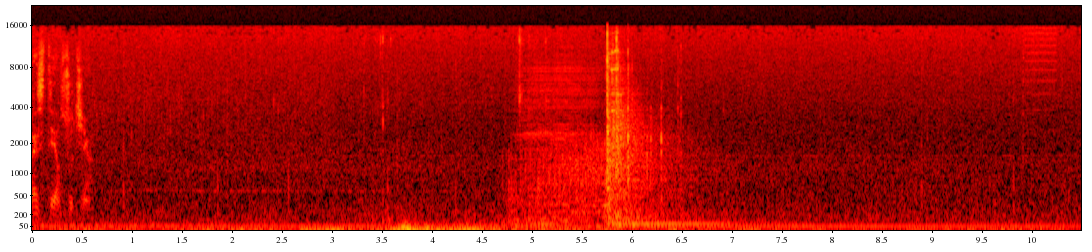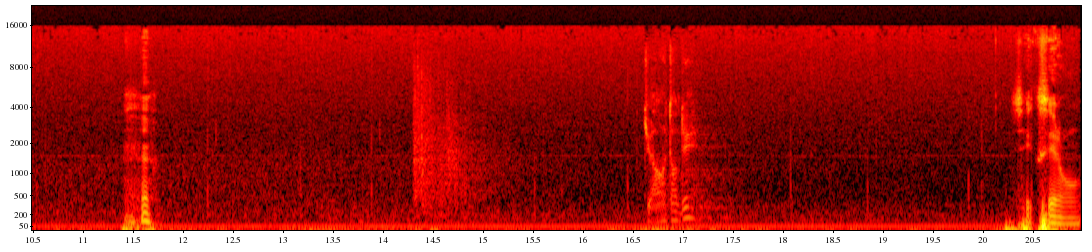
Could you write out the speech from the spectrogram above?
Restez en soutien. Tu as entendu? C'est excellent.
